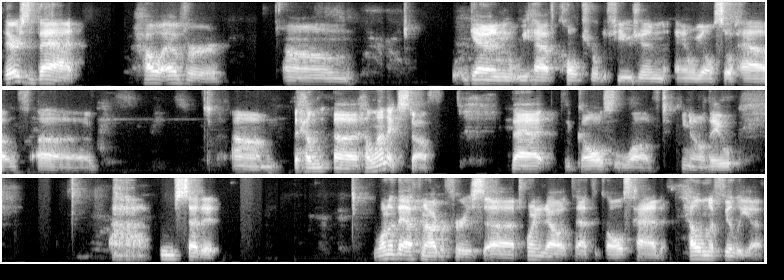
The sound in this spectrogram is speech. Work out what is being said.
there's that. however, um, again, we have cultural diffusion, and we also have uh, um, the Hel- uh, Hellenic stuff that the Gauls loved. You know, they uh, who said it? One of the ethnographers uh, pointed out that the Gauls had Hellenophilia,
